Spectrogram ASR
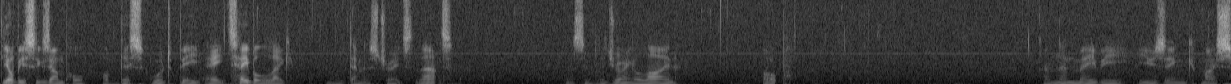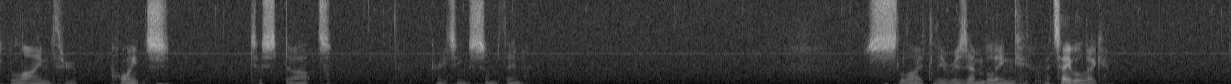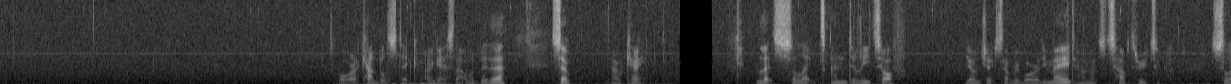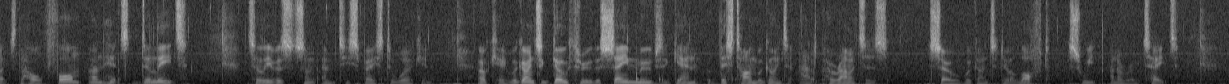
The obvious example of this would be a table leg. Demonstrates that. simply drawing a line up and then maybe using my spline through points to start creating something slightly resembling a table leg. Or a candlestick, I guess that would be there. So, okay. Let's select and delete off the objects that we've already made. I'm going to tab through to select the whole form and hit delete to leave us some empty space to work in. Okay we're going to go through the same moves again but this time we're going to add parameters. So we're going to do a loft a sweep and a rotate.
